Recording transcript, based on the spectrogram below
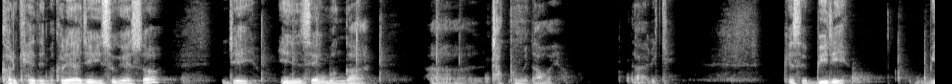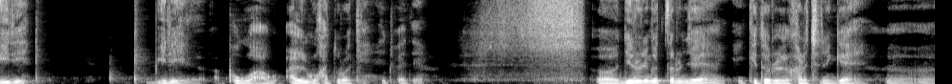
그렇게 해야 됩니다. 그래야지 이 속에서 이제 인생 뭔가 아, 작품이 나와요. 다 이렇게. 그래서 미리 미리 미리 보고 아- 알고 가도록 해줘야 돼요. 어, 이런 것들은 이제 기도를 가르치는 게 어,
